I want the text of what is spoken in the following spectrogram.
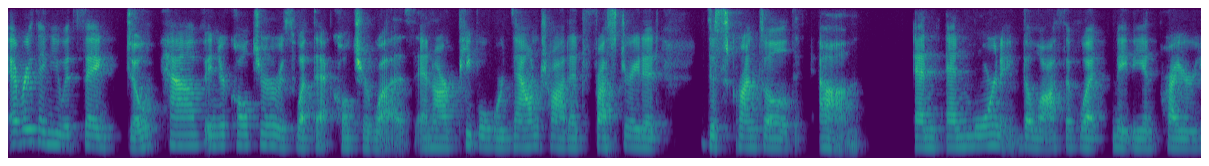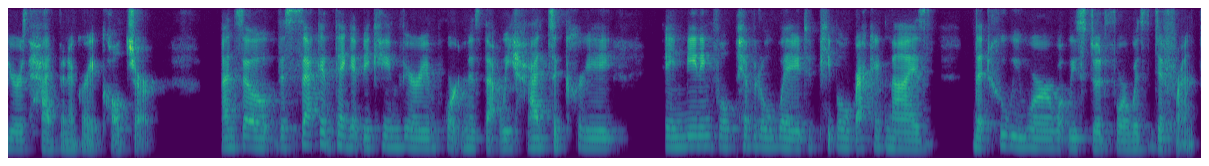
everything you would say don't have in your culture is what that culture was, and our people were downtrodden, frustrated, disgruntled, um, and and mourning the loss of what maybe in prior years had been a great culture. And so the second thing it became very important is that we had to create a meaningful, pivotal way to people recognize that who we were, what we stood for was different.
